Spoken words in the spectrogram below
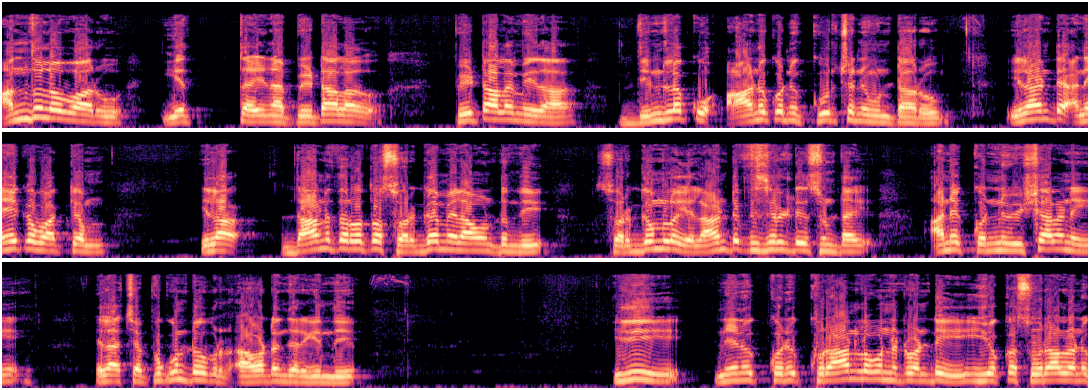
అందులో వారు ఎత్తైన పీఠాల పీఠాల మీద దిండ్లకు ఆనుకొని కూర్చొని ఉంటారు. ఇలాంటి అనేక వాక్యం ఇలా దాని తర్వాత స్వర్గం ఎలా ఉంటుంది స్వర్గంలో ఎలాంటి ఫెసిలిటీస్ ఉంటాయి అనే కొన్ని విషయాలని ఇలా చెప్పుకుంటూ రావడం జరిగింది. ఇది నేను కొన్ని ఖురాన్లో ఉన్నటువంటి ఈ యొక్క సూరాల్లోని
